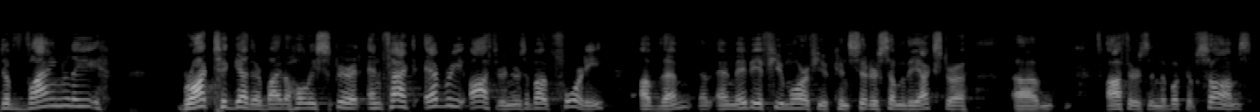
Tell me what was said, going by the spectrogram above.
divinely brought together by the Holy Spirit. In fact, every author, and there's about 40 of them, and maybe a few more if you consider some of the extra um, authors in the book of Psalms,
